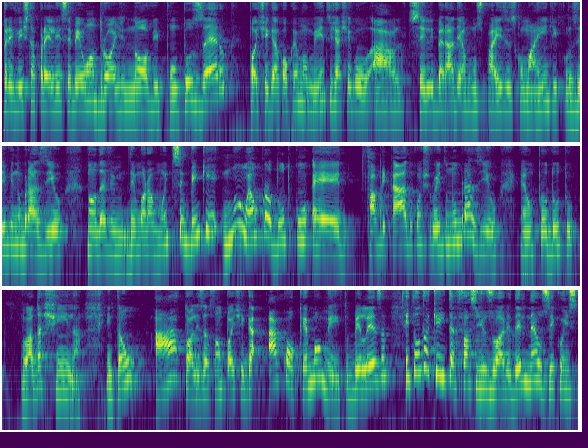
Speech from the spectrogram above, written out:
prevista para ele receber o Android 9.0, pode chegar a qualquer momento, já chegou a ser liberado em alguns países como a Índia, inclusive no Brasil não deve demorar muito, se bem que não é um produto com, é, fabricado, construído no Brasil, é um produto lá da China. Então a atualização pode chegar a qualquer momento, beleza? Então tá aqui a interface de usuário dele, né? Os ícones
